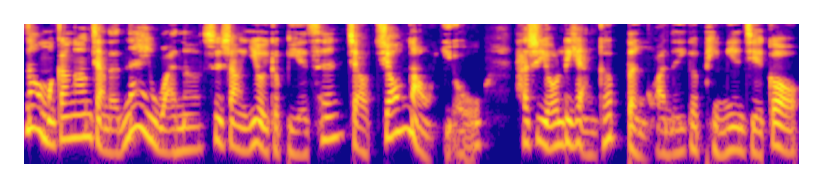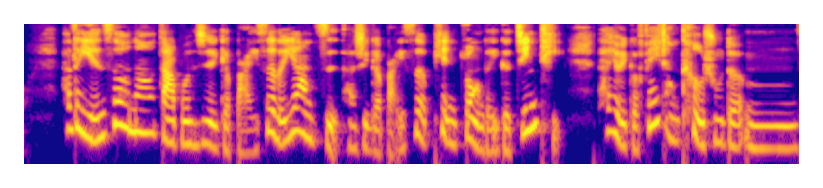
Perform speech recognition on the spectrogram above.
那我们刚刚讲的耐丸呢，事实上也有一个别称叫胶脑油，它是有两个苯环的一个平面结构。它的颜色呢，大部分是一个白色的样子，它是一个白色片状的一个晶体，它有一个非常特殊的，嗯，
